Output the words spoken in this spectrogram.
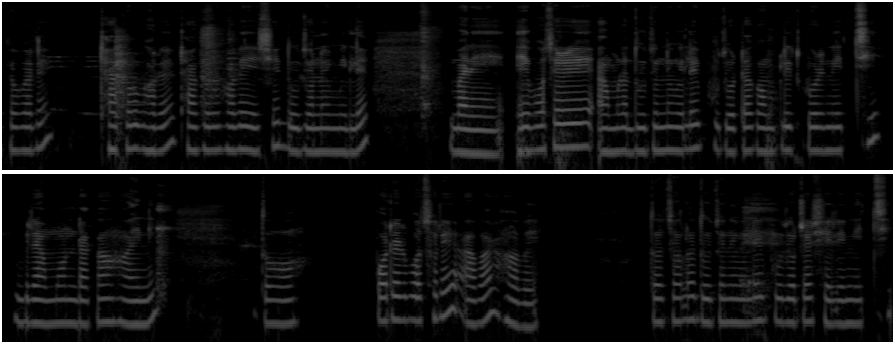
একেবারে ঠাকুর ঘরে। ঠাকুর ঘরে এসে দুজনে মিলে মানে এবছরে আমরা দুজনে মিলে পুজোটা কমপ্লিট করে নিচ্ছি। ব্রাহ্মণ ডাকা হয়নি, তো পরের বছরে আবার হবে। তো চলো দুজনে মিলে পুজোটা সেরে নিচ্ছি।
